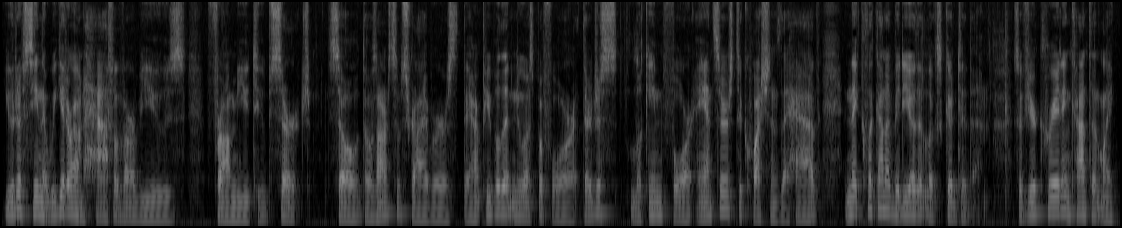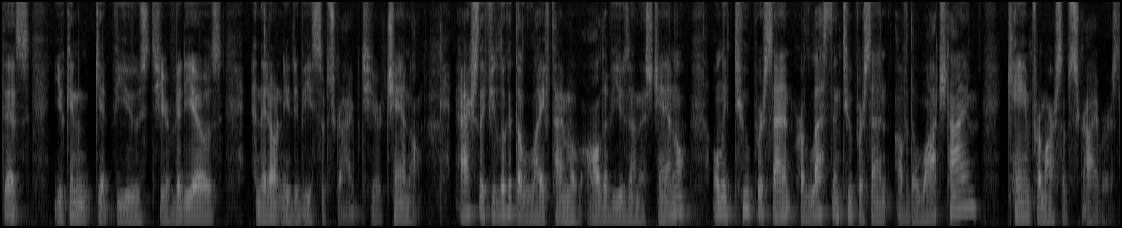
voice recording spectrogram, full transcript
you would have seen that we get around half of our views from YouTube search. So those aren't subscribers. They aren't people that knew us before. They're just looking for answers to questions they have, and they click on a video that looks good to them. So if you're creating content like this, you can get views to your videos, and they don't need to be subscribed to your channel. Actually, if you look at the lifetime of all the views on this channel, only 2% or less than 2% of the watch time came from our subscribers.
